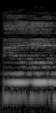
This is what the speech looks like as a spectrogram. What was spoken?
billows.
